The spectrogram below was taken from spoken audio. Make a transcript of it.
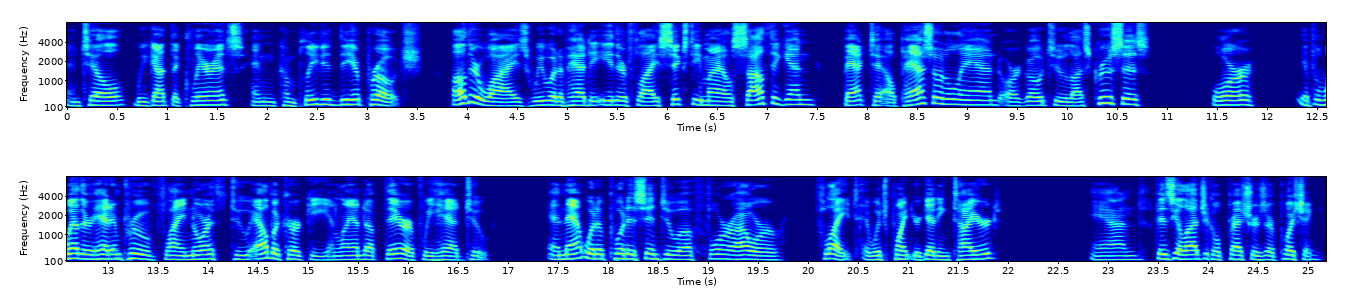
until we got the clearance and completed the approach. Otherwise, we would have had to either fly 60 miles south again back to El Paso to land or go to Las Cruces, or if the weather had improved, fly north to Albuquerque and land up there if we had to. And that would have put us into a four hour flight, at which point you're getting tired and physiological pressures are pushing.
